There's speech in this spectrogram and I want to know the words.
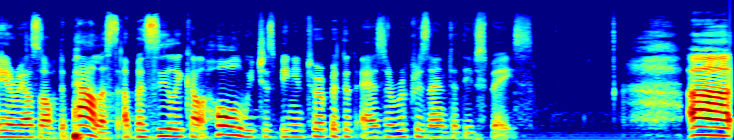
areas of the palace, a basilical hall which has been interpreted as a representative space. Uh,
